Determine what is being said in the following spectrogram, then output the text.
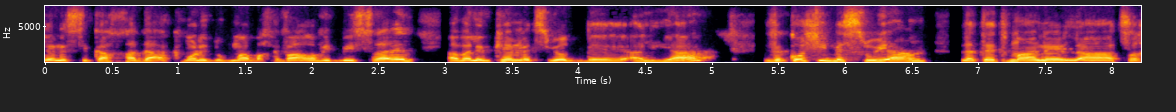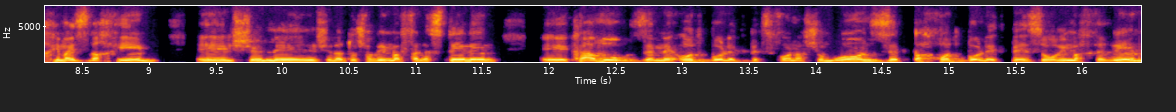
לנסיקה חדה כמו לדוגמה בחברה הערבית בישראל אבל הן כן מצויות בעלייה וקושי מסוים לתת מענה לצרכים האזרחיים של, של התושבים הפלסטינים. כאמור זה מאוד בולט בצפון השומרון זה פחות בולט באזורים אחרים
